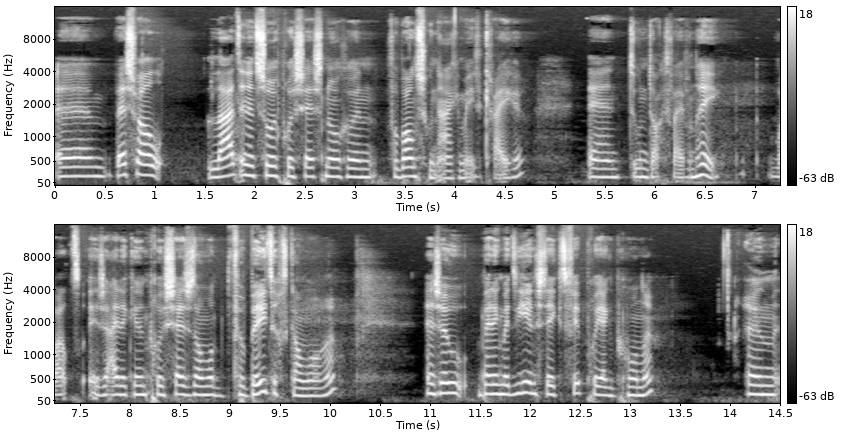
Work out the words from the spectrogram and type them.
um, best wel laat in het zorgproces nog een verbandsschoen aangemeten krijgen. En toen dachten wij van hé, hey, wat is eigenlijk in het proces dan wat verbeterd kan worden? En zo ben ik met die insteek het FIP-project begonnen. En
